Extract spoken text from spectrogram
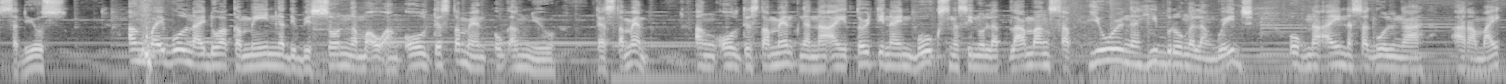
sa Dios. Ang Bible na duha ka main nga division nga mao ang Old Testament ug ang New Testament. Ang Old Testament nga naay 39 books nga sinulat lamang sa pure nga Hebrew nga language ug naay nasagol nga Aramaic.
